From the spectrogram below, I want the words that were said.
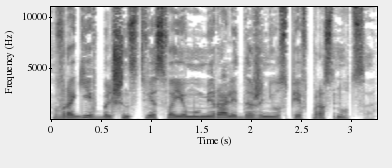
Враги в большинстве своем умирали, даже не успев проснуться.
